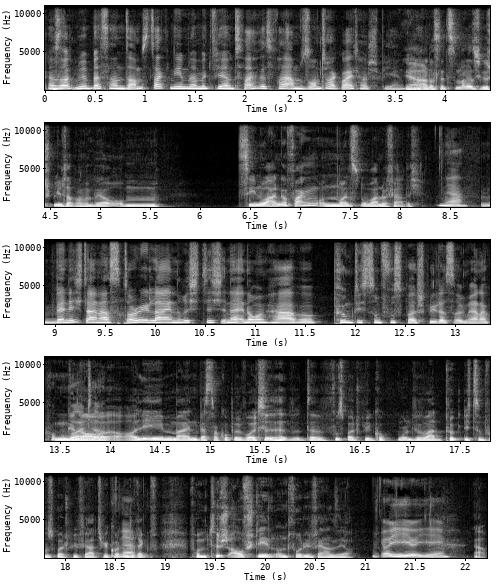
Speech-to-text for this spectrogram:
Da sollten wir besser einen Samstag nehmen, damit wir im Zweifelsfall am Sonntag weiterspielen können. Ja, das letzte Mal, dass ich gespielt habe, haben wir um 10 Uhr angefangen und um 19 Uhr waren wir fertig. Ja, wenn ich deiner Storyline richtig in Erinnerung habe, pünktlich zum Fußballspiel, das irgendeiner gucken genau. wollte. Genau, Olli, mein bester Kumpel, wollte das Fußballspiel gucken und wir waren pünktlich zum Fußballspiel fertig. Wir konnten ja. direkt vom Tisch aufstehen und vor den Fernseher. Oje, oje. Ja.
